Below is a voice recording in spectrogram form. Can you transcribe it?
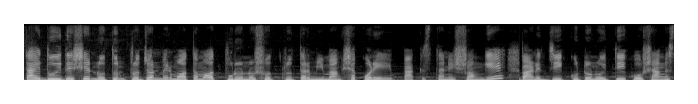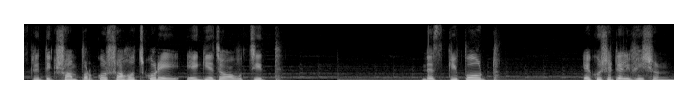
তাই দুই দেশের নতুন প্রজন্মের মতামত, পুরনো শত্রুতার মীমাংসা করে পাকিস্তানের সঙ্গে বাণিজ্যিক, কূটনৈতিক ও সাংস্কৃতিক সম্পর্ক সহজ করে এগিয়ে যাওয়া উচিত। Desk report, Ekushey television.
